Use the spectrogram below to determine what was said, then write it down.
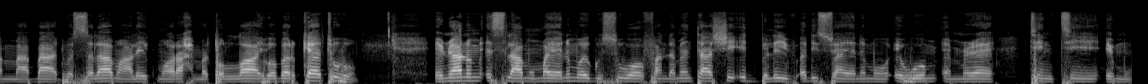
أما بعد والسلام عليكم ورحمة الله وبركاته Enuanom Islam mu ma yɛne mo agu so wɔ Fundamental Shi'it Belief adesua a yɛne mo wom mmerɛ tenten mu.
